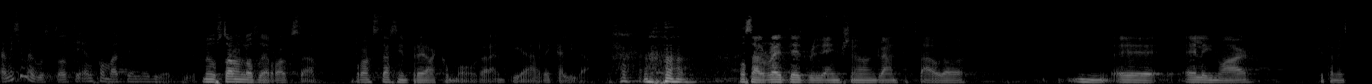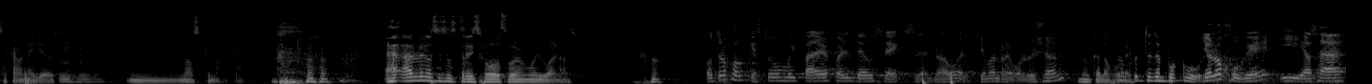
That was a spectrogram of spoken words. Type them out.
A mí sí me gustó, tiene un combate muy divertido. Me gustaron los de Rockstar. Rockstar siempre era como garantía de calidad. o sea, Red Dead Redemption, Grand Theft Auto, mm, eh, LA Noir, que también sacaron ellos. Mm, no sé qué más sacaron. Al menos esos tres juegos fueron muy buenos. Otro juego que estuvo muy padre fue el Deus Ex, el nuevo, el Human Revolution. Nunca lo jugué. No, tú tampoco, güey. Yo lo jugué y, o sea,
